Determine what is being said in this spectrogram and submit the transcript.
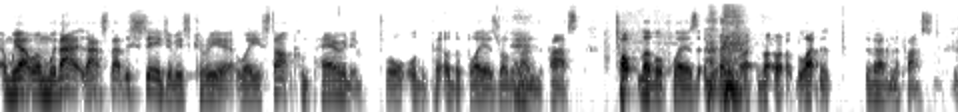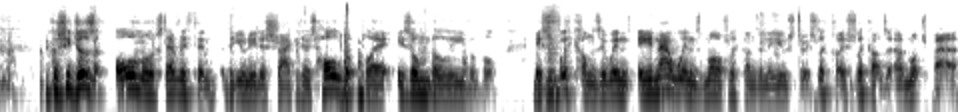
and we are, and without that's at this stage of his career where you start comparing him to all other other players rather Yeah. than in the past, top level players that have gone like, like the, they've had in the past, because he does almost everything that you need a striker to. His hold up play is unbelievable. His Mhm. flick-ons, he wins. He now wins more flick-ons than he used to. His flick, his flick-ons are much better.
